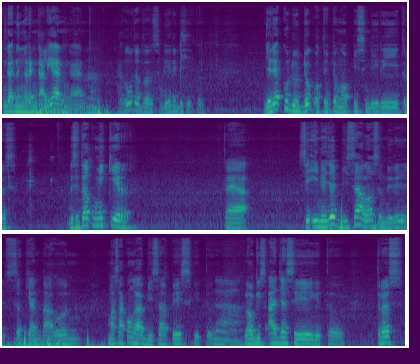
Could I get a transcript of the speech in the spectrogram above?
nggak dengerin kalian kan. Hmm. Aku betul-betul sendiri di situ. Jadi aku duduk waktu itu ngopi sendiri terus di situ aku mikir kayak si ini aja bisa loh sendiri sekian tahun masa aku nggak bisa pis gitu. Nah. Logis aja sih gitu. Terus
